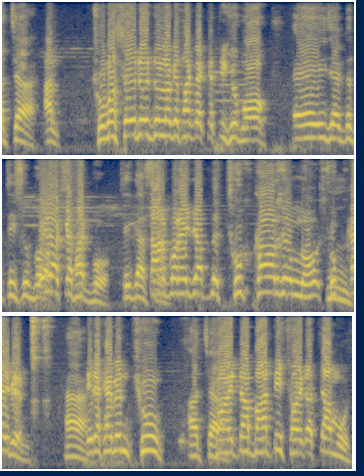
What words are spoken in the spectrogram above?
আচ্ছা। আর থাকবে একটা টিস্যু বক্স। এই যে একটা টিস্যু একটা থাকব। ঠিক আছে। তারপরে এই যে আপনি ছুপ খাওয়ার জন্য ছুপ খাইবেন। হ্যাঁ। এটা খাইবেন ছুপ আচ্ছা। ছয়টা বাটি ছয়টা চামচ।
